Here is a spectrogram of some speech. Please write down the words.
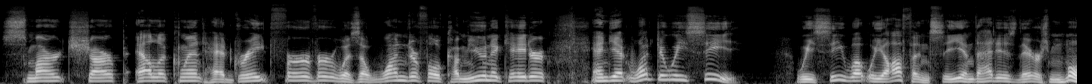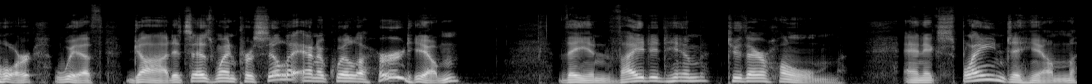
smart, sharp, eloquent, had great fervor, was a wonderful communicator. And yet, what do we see? we see what we often see, and that is there's more with God. It says, When Priscilla and Aquila heard him, they invited him to their home and explain to him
